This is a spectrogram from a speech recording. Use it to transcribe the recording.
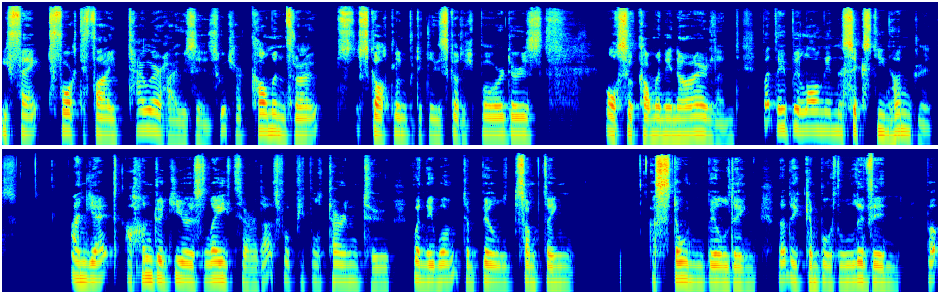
effect, fortified tower houses, which are common throughout Scotland, particularly the Scottish borders. also common in Ireland, but they belong in the 1600s. And yet, a hundred years later, that's what people turn to when they want to build something, a stone building that they can both live in but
